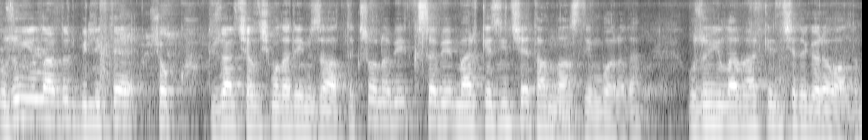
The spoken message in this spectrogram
Uzun yıllardır birlikte çok güzel çalışmalara imza attık. Sonra bir kısa bir merkez ilçe tandanslıyım bu arada. Uzun yıllar merkez ilçede görev aldım.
